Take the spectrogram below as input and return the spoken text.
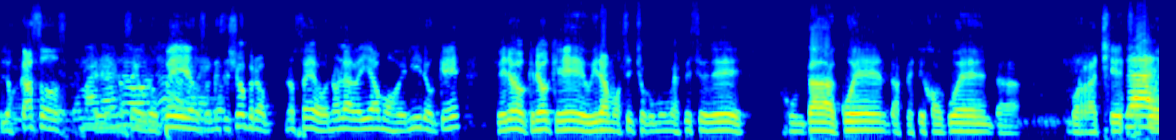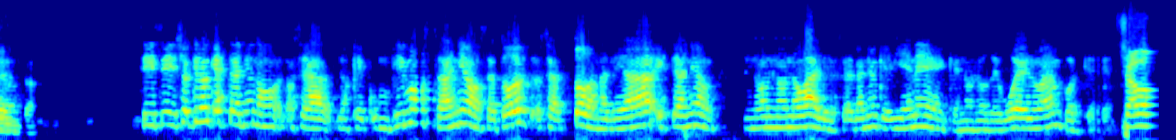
los casos, eh, no sé, europeos o qué sé yo, pero no sé, o no la veíamos venir o qué, pero creo que hubiéramos hecho como una especie de juntada a cuenta, festejo a cuenta, borrachera a cuenta. Sí, sí, yo creo que este año no, o sea, los que cumplimos años, o sea, todo, o sea, todo en realidad este año no, no, no vale, o sea, el año que viene que nos lo devuelvan porque... Ya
